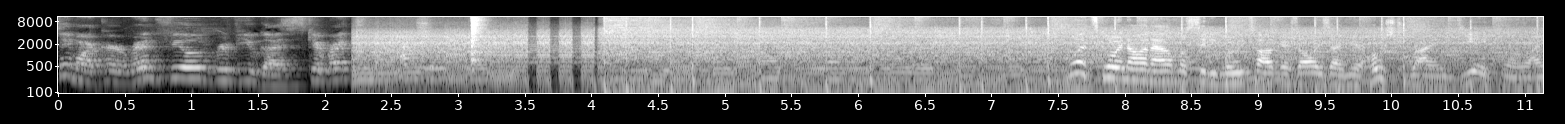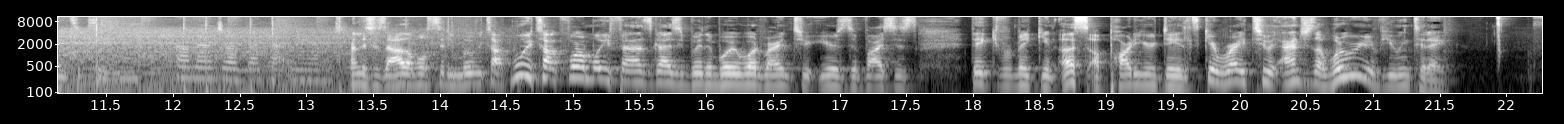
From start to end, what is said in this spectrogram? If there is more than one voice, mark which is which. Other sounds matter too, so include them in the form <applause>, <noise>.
Speaker 1: Say marker, Renfield review, guys. Let's get right to the action. What's going on, Alamo City Movie Talk? As always, I'm your host, Ryan D. from Ryan16.
Speaker 2: I'm Angela Becca Liam.
Speaker 1: And this is Alamo City Movie Talk. Movie Talk for movie fans, guys. You bring the movie world right into your ears, devices. Thank you for making us a part of your day. Let's get right to it. Angela, what are we reviewing today?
